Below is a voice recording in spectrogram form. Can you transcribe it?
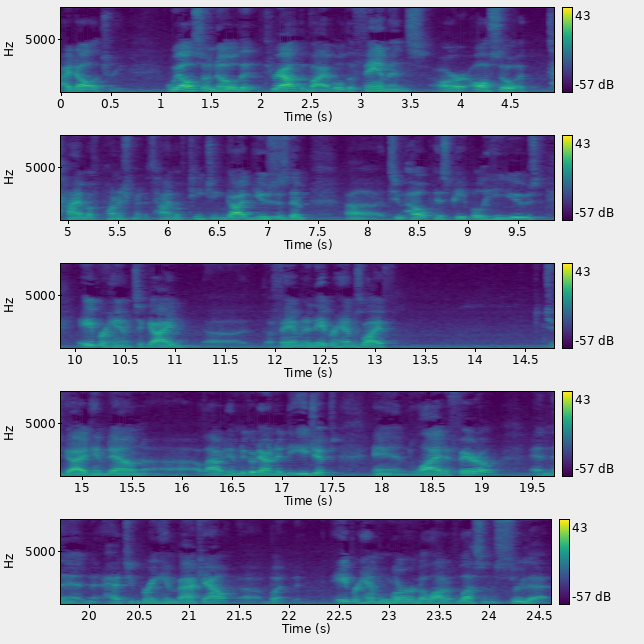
idolatry. We also know that throughout the Bible, the famines are also a time of punishment, a time of teaching. God uses them uh, to help his people. He used Abraham to guide uh, a famine in Abraham's life to guide him down, uh, allowed him to go down into Egypt and lie to Pharaoh, and then had to bring him back out. Uh, but Abraham learned a lot of lessons through that.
